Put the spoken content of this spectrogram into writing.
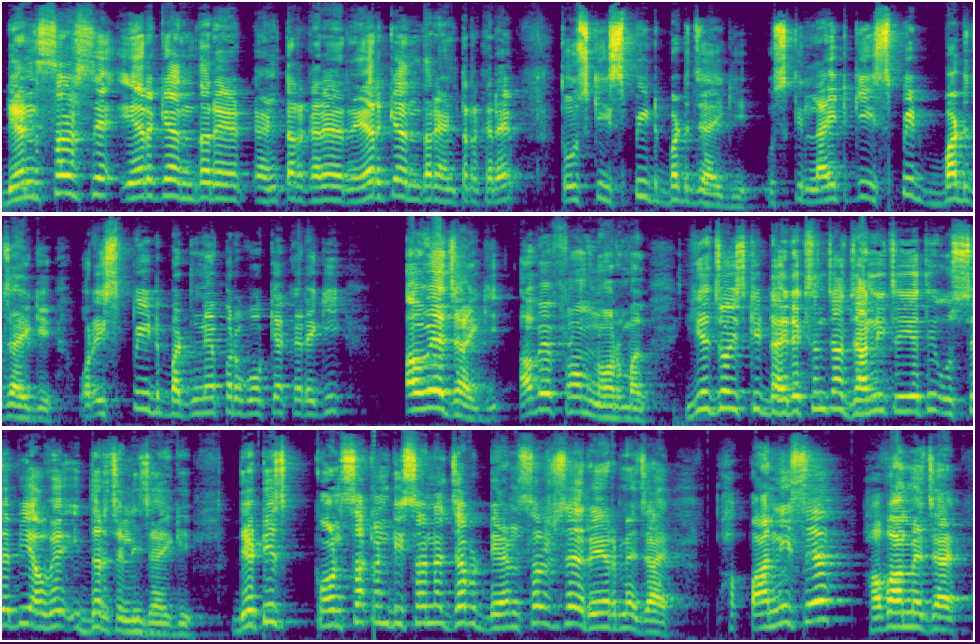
डेंसर से एयर के अंदर एंटर करे, रेयर के अंदर एंटर करे तो उसकी स्पीड बढ़ जाएगी, उसकी लाइट की स्पीड बढ़ जाएगी और स्पीड बढ़ने पर वो क्या करेगी? अवे जाएगी, अवे फ्रॉम नॉर्मल। ये जो इसकी डायरेक्शन जहाँ जानी चाहिए थी, उससे भी अवे इधर चली जाएगी। देट इज़ कौन सा कंडीशन है? जब डेंसर से रेयर में जाए पानी से हवा में जाए।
